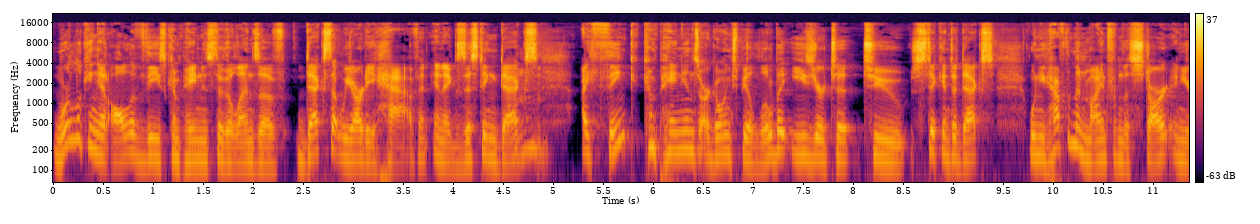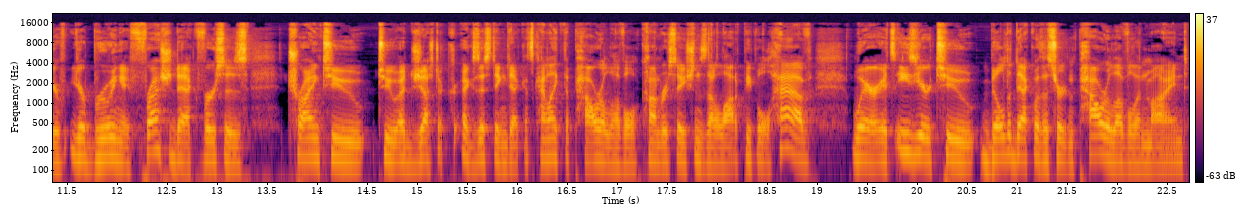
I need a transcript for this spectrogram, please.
we're looking at all of these companions through the lens of decks that we already have and, and existing decks. Mm. I think companions are going to be a little bit easier to to stick into decks when you have them in mind from the start and you're you're brewing a fresh deck versus trying to to adjust an existing deck. It's kind of like the power level conversations that a lot of people have where it's easier to build a deck with a certain power level in mind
